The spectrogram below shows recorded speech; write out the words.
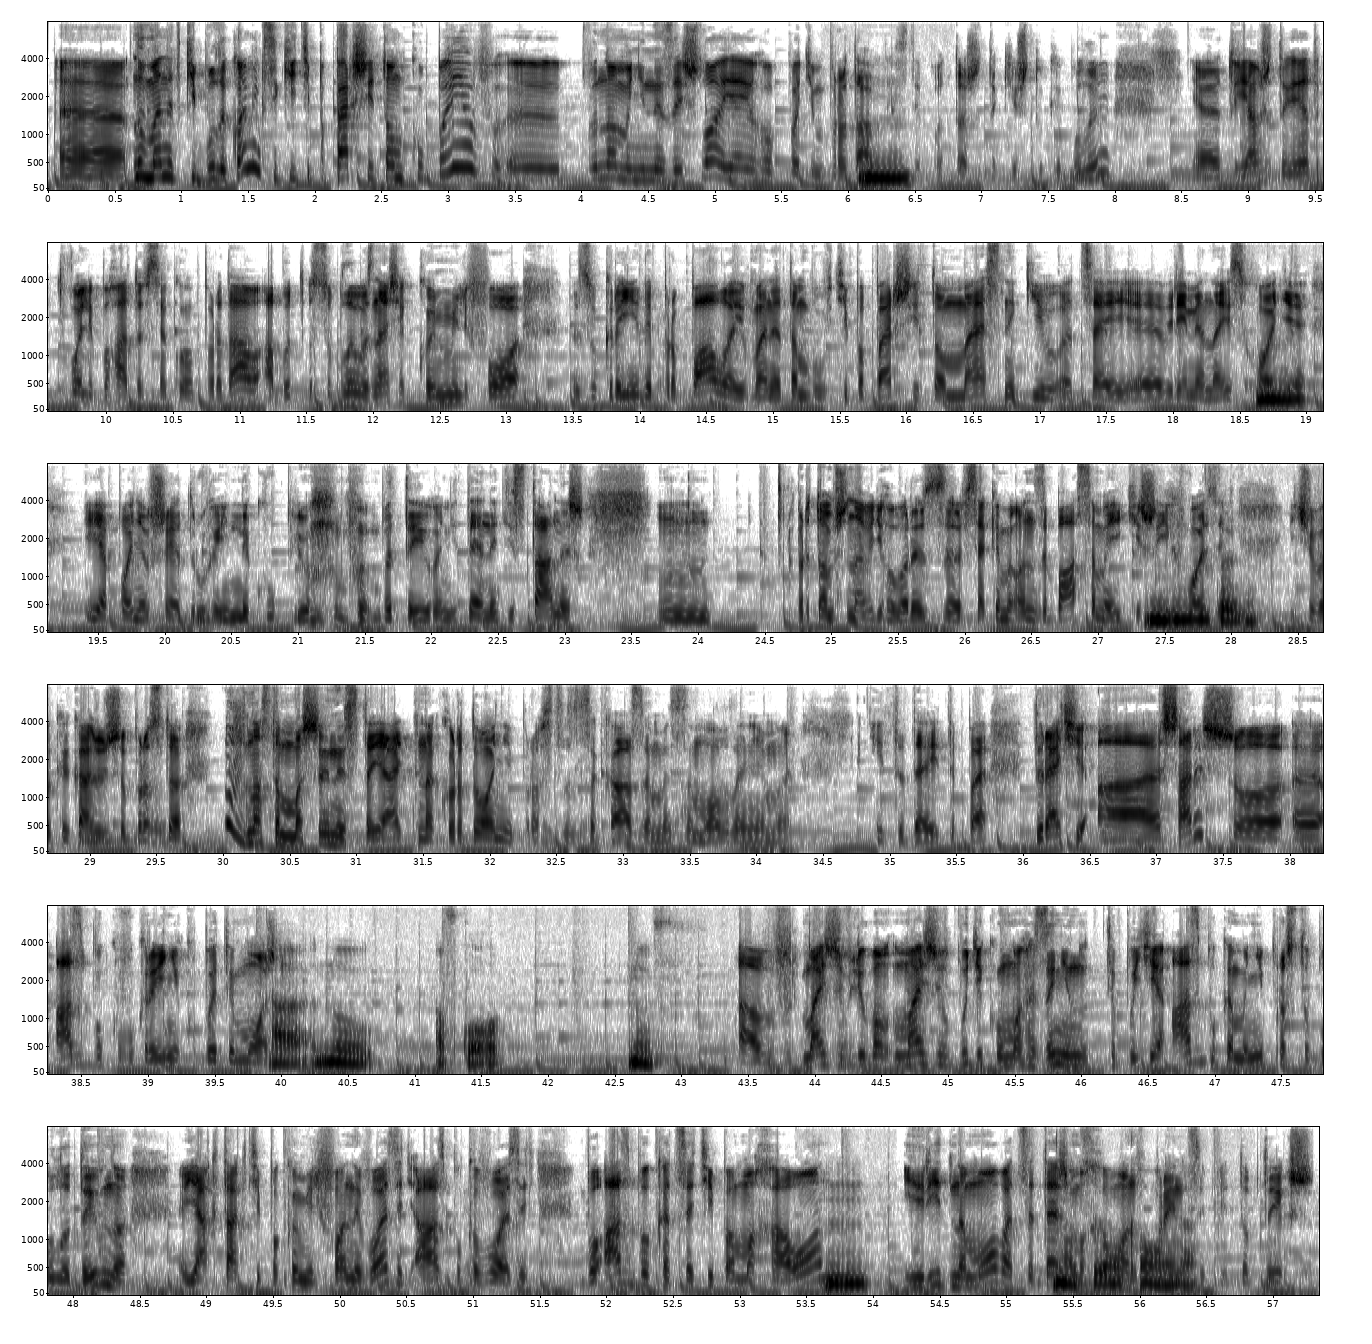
Е, ну, В мене такі були комікси, які типу, перший том купив, е, воно мені не зайшло, а я його потім продав. Mm-hmm. Типу, теж такі штуки були. Е, То я вже я так доволі багато всякого продав. Або особливо, знаєш, як комільфо з України пропало, і в мене там був типу, перший том месників, цей е, «Время на ісході. Mm-hmm. І я зрозумів, що я другий не куплю, бо ти його ніде не дістанеш. При тому, що навіть говорив з всякими онзебасами, які ж їх возять. Mm-hmm. І чуваки кажуть, що просто ну, в нас там машини стоять на кордоні, просто з заказами, з замовленнями і т.д. і т.п. До речі, а шариш, що е, азбуку в Україні купити можна? А, Ну, а в кого? Ну, а в майже в любому, майже в будь-якому магазині, ну, типу, є азбука. Мені просто було дивно, як так, типу, комільфони возять, а азбука возять. Бо азбука це типу махаон, mm-hmm. І рідна мова це теж ну, махаон, махаон, в принципі. Да. Тобто, якщо.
